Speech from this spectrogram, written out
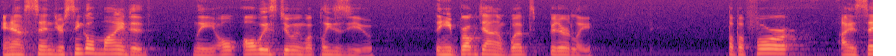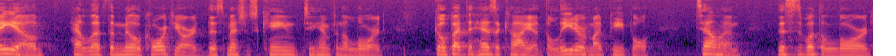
and have sinned you single mindedly, always doing what pleases you. Then he broke down and wept bitterly. But before Isaiah had left the middle courtyard, this message came to him from the Lord Go back to Hezekiah, the leader of my people. Tell him, This is what the Lord,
